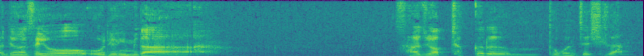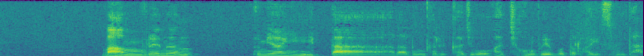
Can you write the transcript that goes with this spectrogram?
안녕하세요. 의령입니다. 사주학 첫걸음 두 번째 시간. 만물에는 음양이 있다라는 것을 가지고 같이 공부해 보도록 하겠습니다.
